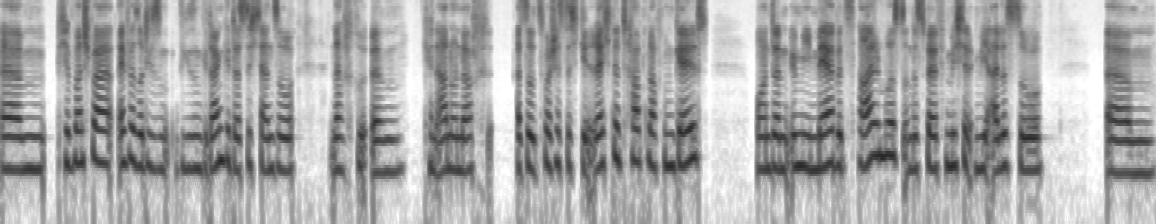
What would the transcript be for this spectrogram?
Ähm, ich habe manchmal einfach so diesen, diesen Gedanke, dass ich dann so nach, ähm, keine Ahnung, nach, also zum Beispiel, dass ich gerechnet habe nach dem Geld und dann irgendwie mehr bezahlen muss und das wäre für mich irgendwie alles so ähm,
